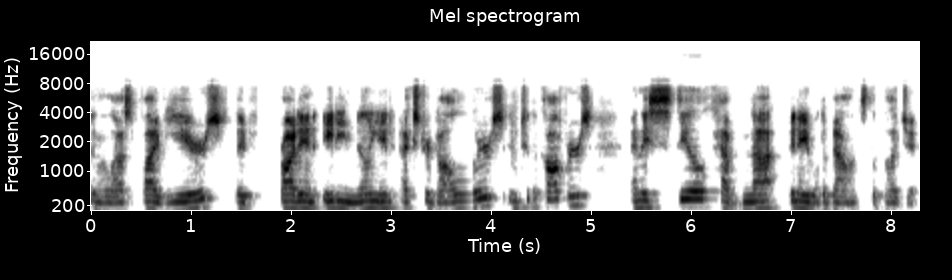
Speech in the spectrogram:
in the last five years, they've brought in 80 million extra dollars into the coffers, and they still have not been able to balance the budget.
